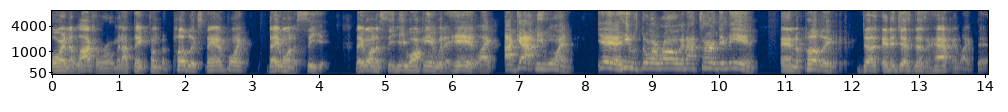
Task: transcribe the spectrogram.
Or in the locker room. And i think from the public standpoint they want to see it. They want to see me walk in with a head like i got me one. Yeah he was doing wrong and i turned him in. And the public does and it just doesn't happen like that.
